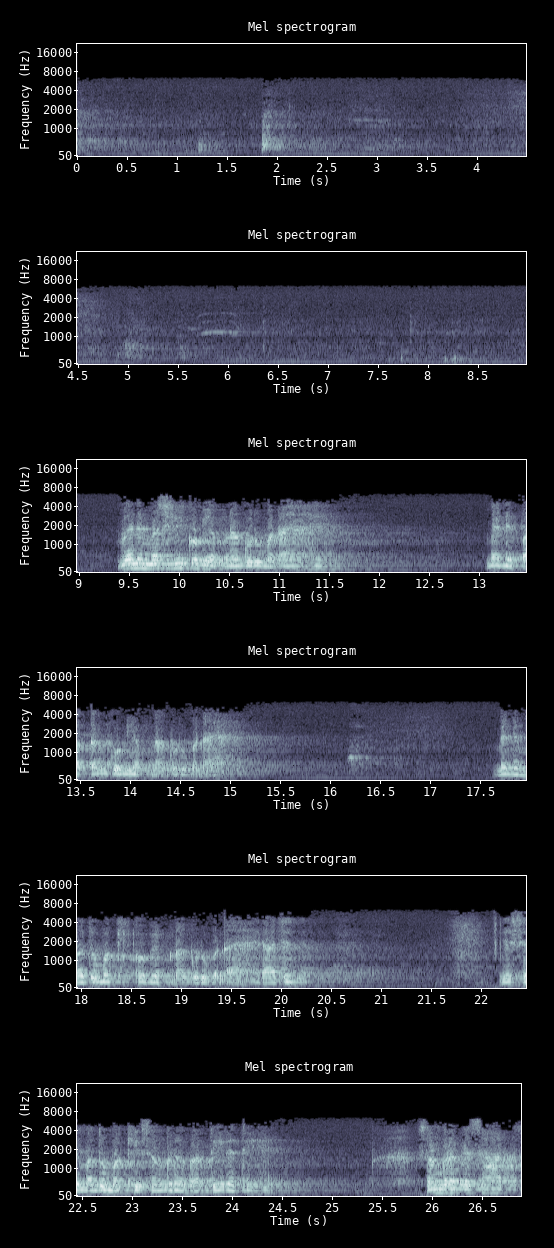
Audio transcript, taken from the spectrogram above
मैंने मछली को भी अपना गुरु बनाया है। मैंने पतंग को भी अपना गुरु बनाया है। मैंने मधुमक्खी को भी अपना गुरु बनाया है, राजन। जैसे मधुमक्खी संग्रह करती रहती है, संग्रह के साथ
